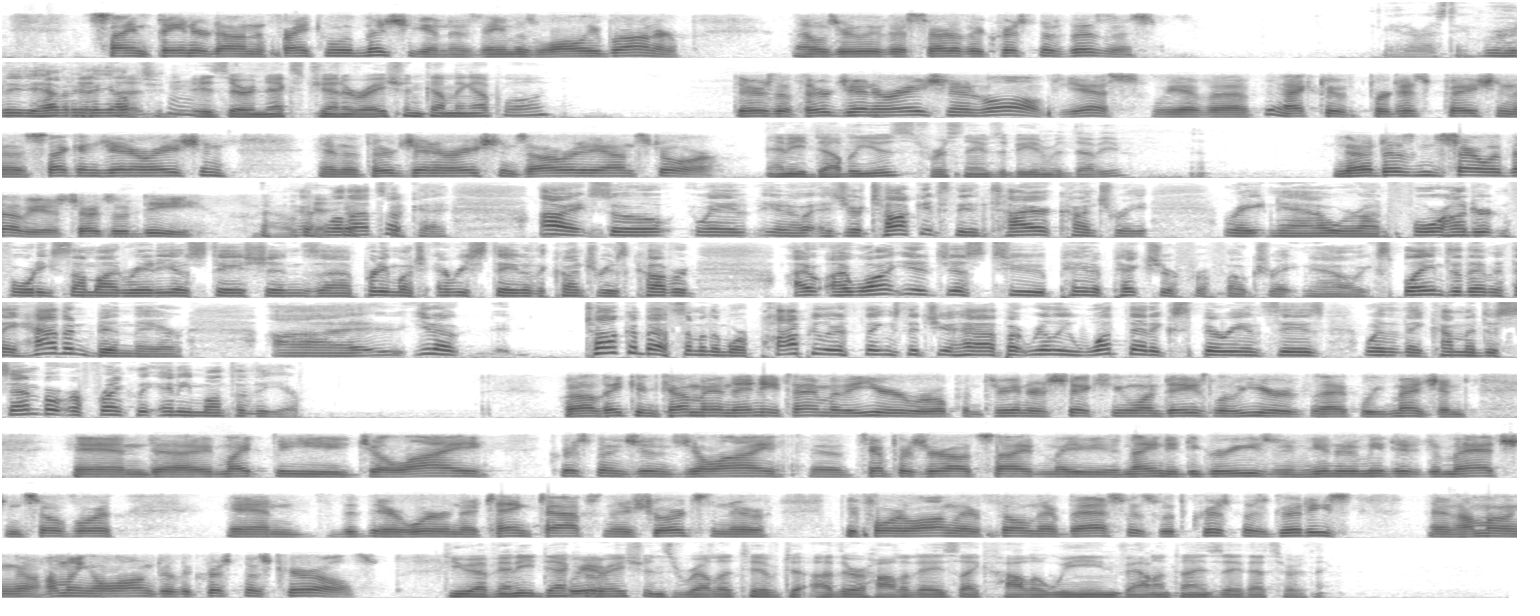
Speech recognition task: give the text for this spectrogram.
sign painter down in Frankenmuth, Michigan. His name is Wally Bronner." That was really the start of the Christmas business. Interesting. Rudy, do you have anything That's else? a- is there a next generation coming up, Wally? There's a third generation involved. Yes, we have uh, active participation in the second generation, and the third generation's already on store. Any W's? First names that begin with W? No, it doesn't start with W. It starts with D. Okay. well, that's okay. All right. So, you know, as you're talking to the entire country right now, we're on 440 some odd radio stations. Uh, pretty much every state of the country is covered. I, I want you just to paint a picture for folks right now. Explain to them if they haven't been there. Uh, you know. Talk about some of the more popular things that you have, but really what that experience is, whether they come in December or, frankly, any month of the year. Well, they can come in any time of the year. We're open 361 days of the year, like we mentioned, and uh, it might be July. Christmas in July. The temperature outside maybe 90 degrees and humidity to match and so forth. And they're wearing their tank tops and their shorts, and they're before long they're filling their baskets with Christmas goodies and humming humming along to the Christmas carols. Do you have any decorations relative to other holidays like Halloween, Valentine's Day, that sort of thing?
